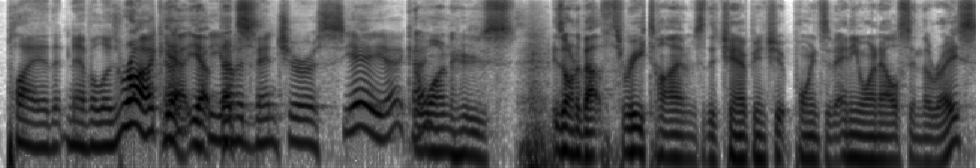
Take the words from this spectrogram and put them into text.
player that never loses. Right, okay. Yeah, yeah, The that's- unadventurous. Yeah, yeah, okay. the one who's is on about three times the championship points of anyone else in the race.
